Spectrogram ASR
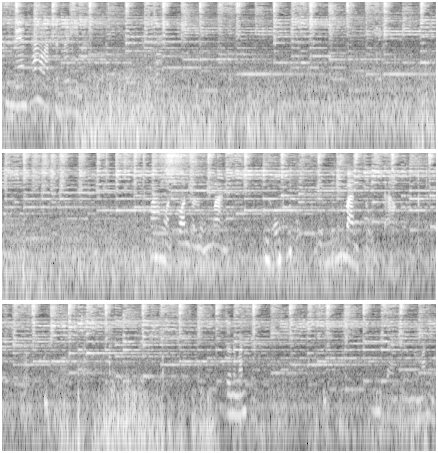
คือแม่นทางลัดขึ้นไปนี่มันมาหอดก่อนกับหลงบ้าน หลวงหลวงอยู่ในบ้านสูงดาวเติมน้ำมันสิมีการเติมน้ำมันอีก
